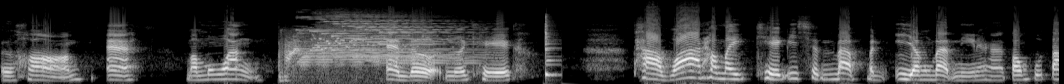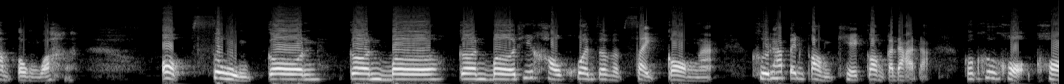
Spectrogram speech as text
เออหอม อะมะม่วง แอนเดอร์เนื้อเค้กถามว่าทำไมเค้กดิฉันแบบมันเอียงแบบนี้นะคะต้องพูดตามตรงว่า อบสูงเกิน เกินเบอร์ เกินเบอร์ที่เขาควรจะแบบใส่กล่องอะคือถ้าเป็นกล่องเค้กกล่องกระดาษอะก็คือขอขอ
